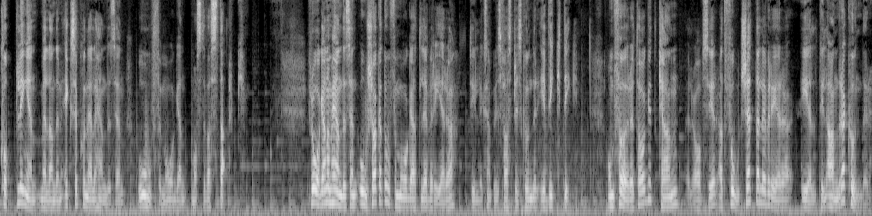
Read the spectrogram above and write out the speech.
Kopplingen mellan den exceptionella händelsen och oförmågan måste vara stark. Frågan om händelsen orsakat oförmåga att leverera till exempelvis fastpriskunder är viktig. Om företaget kan, eller avser, att fortsätta leverera el till andra kunder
